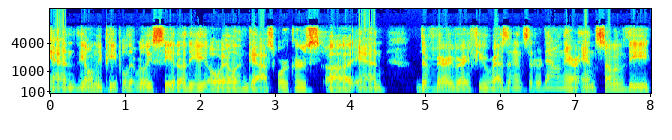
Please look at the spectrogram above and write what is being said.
And the only people that really see it are the oil and gas workers uh, and the very, very few residents that are down there, and some of the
